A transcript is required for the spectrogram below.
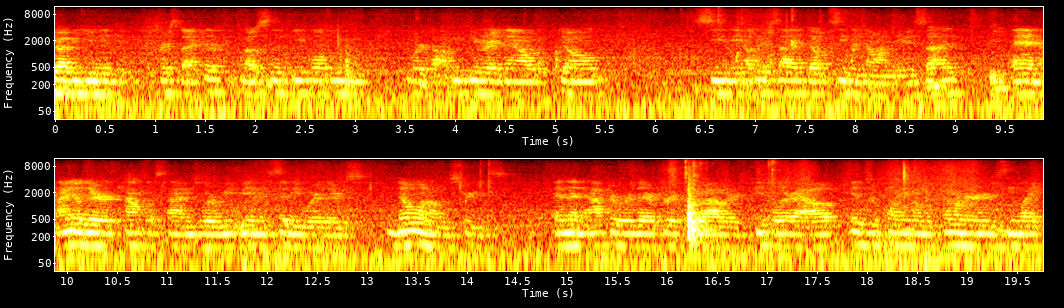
You have a unique perspective. Most of the people who we're talking to right now don't see the other side, don't see the non-news side. And I know there are countless times where we'd be in a city where there's no one on the streets. And then after we're there for a few hours, people are out, kids are playing on the corners, and like,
